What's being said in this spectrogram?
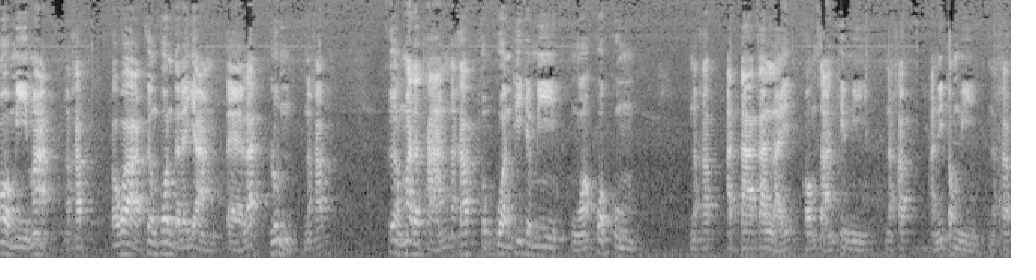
ก็มีมากนะครับ เพราะว่าเครื่องพ่นแต่ละอย่างแต่ละรุ่นนะครับ เครื่องมาตรฐานนะครับ สมควรที่จะมีหัวควบคุมนะครับ อัตราการไหลของสารเคมีนะครับ อันนี้ต้องมีนะครับ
